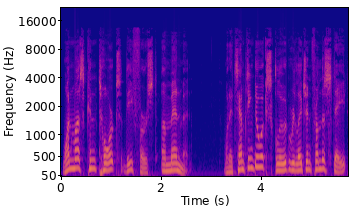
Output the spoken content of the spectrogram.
one must contort the First Amendment. When attempting to exclude religion from the state,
